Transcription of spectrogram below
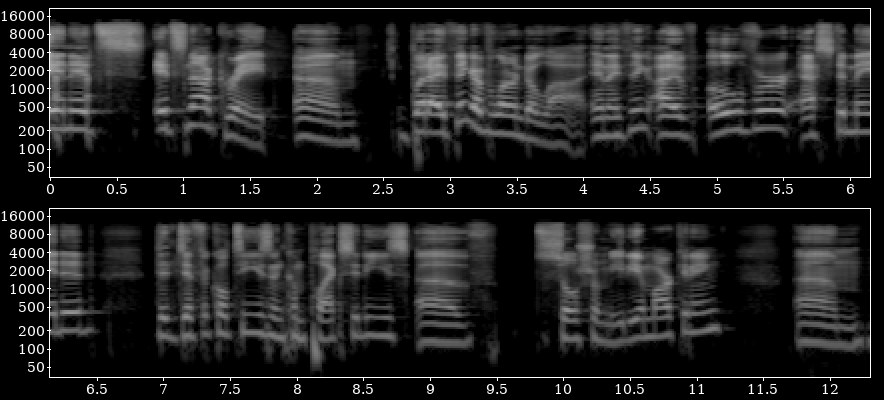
and it's it's not great. Um, but I think I've learned a lot, and I think I've overestimated the difficulties and complexities of social media marketing. Um,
